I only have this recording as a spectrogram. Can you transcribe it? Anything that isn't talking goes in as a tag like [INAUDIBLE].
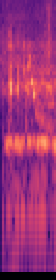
Welcome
